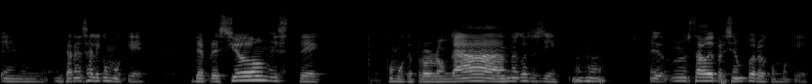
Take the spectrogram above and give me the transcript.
en internet sale como que depresión, este, como que prolongada, una cosa así. Ajá. Eh, un estado de depresión, pero como que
